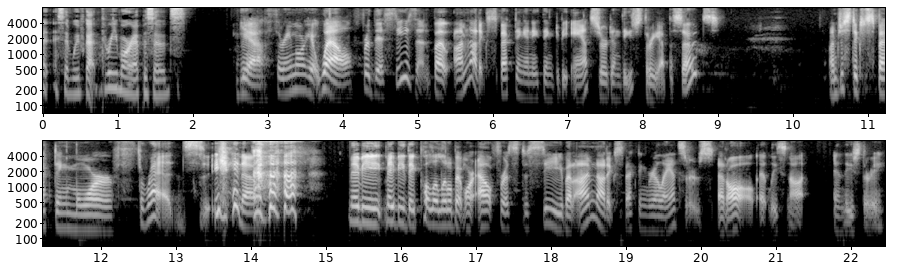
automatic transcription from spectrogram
I I said we've got three more episodes Yeah, three more here. Well, for this season, but I'm not expecting anything to be answered in these three episodes. I'm just expecting more threads, you know. maybe maybe they pull a little bit more out for us to see, but I'm not expecting real answers at all, at least not in these three.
